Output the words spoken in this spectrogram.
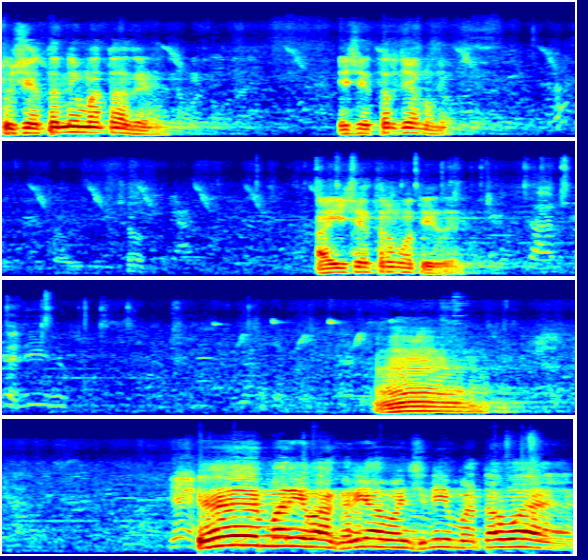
તું ક્ષેત્રની માતા છે. એ ક્ષેત્ર છે નું આ ક્ષેત્રમાંથી છે. હા. એ મારી વાઘરિયા વંશની માતા હોય.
